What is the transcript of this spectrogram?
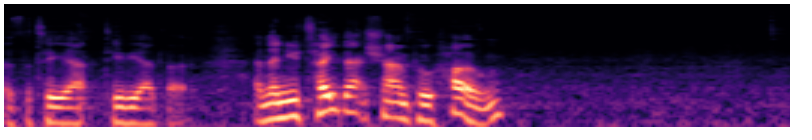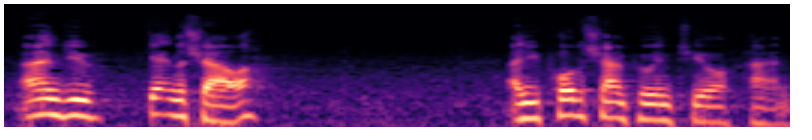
as the TV advert. And then you take that shampoo home and you get in the shower and you pour the shampoo into your hand.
